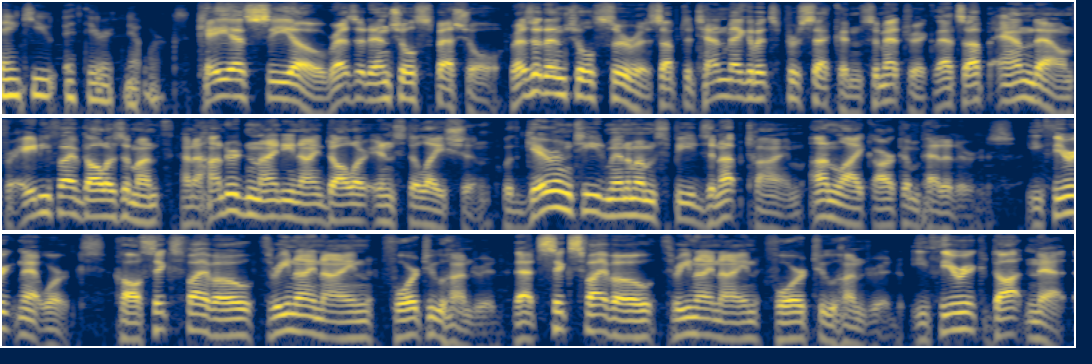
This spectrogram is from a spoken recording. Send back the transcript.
Thank you, Etheric Networks. KSCO Residential Special. Residential service up to 10 megabits per second, symmetric. That's up and down for $85 a month and $199 installation. With guaranteed minimum speeds and uptime, unlike our competitors. Etheric Networks. Call 650 399 4200. That's 650 399 4200. Etheric.net.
